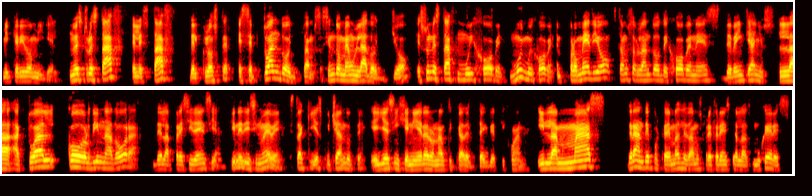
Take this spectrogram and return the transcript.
mi querido Miguel. Nuestro staff, el staff del clúster, exceptuando, vamos, haciéndome a un lado yo, es un staff muy joven, muy, muy joven. En promedio, estamos hablando de jóvenes de 20 años. La actual coordinadora de la presidencia tiene 19, está aquí escuchándote. Ella es ingeniera aeronáutica del TEC de Tijuana. Y la más grande, porque además le damos preferencia a las mujeres,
